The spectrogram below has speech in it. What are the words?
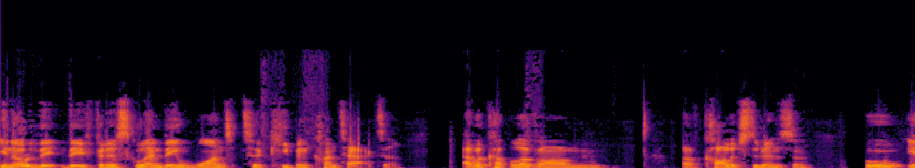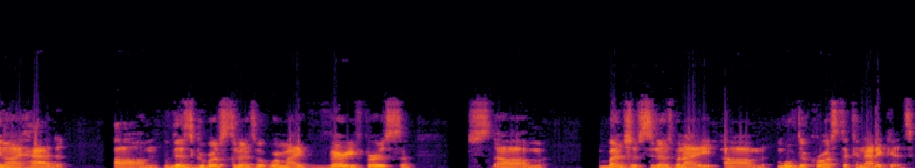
You know, they, they finish school and they want to keep in contact. I have a couple of um of college students who, you know, I had um, this group of students were my very first um, bunch of students when I um, moved across to Connecticut.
